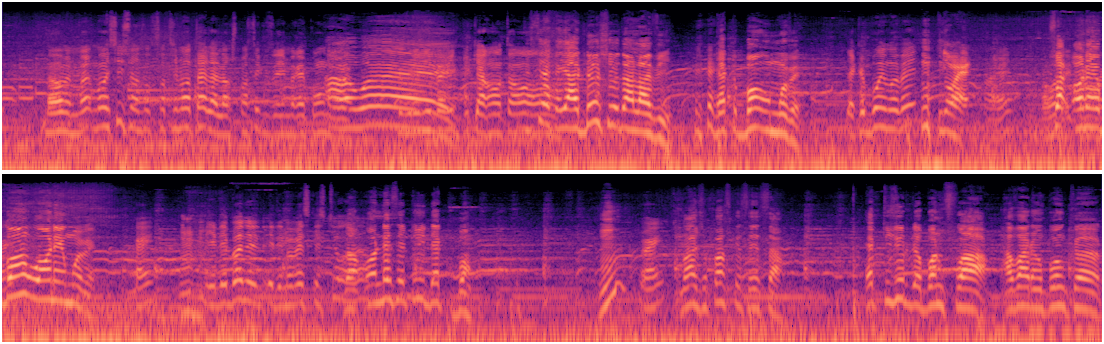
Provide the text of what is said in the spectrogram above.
non, mais moi, moi aussi, je suis un sentimental, alors je pensais que vous alliez me répondre Ah que vous depuis 40 ans. Tu sais qu'il y a deux choses dans la vie. Être bon ou mauvais. Il n'y a que bon et mauvais Ouais. Ouais. Bon, Soit on est ouais. bon ou on est mauvais. Ouais. Il y a des bonnes et des mauvaises questions. Donc hein. on essaie d'être bon. Hmm? Ouais. Moi je pense que c'est ça. Être toujours de bonne foi, avoir un bon cœur.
